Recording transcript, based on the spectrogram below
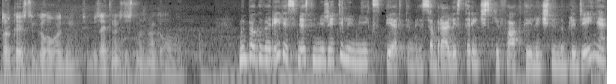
только если головой думать. Обязательно здесь нужна голова. Мы поговорили с местными жителями и экспертами, собрали исторические факты и личные наблюдения,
